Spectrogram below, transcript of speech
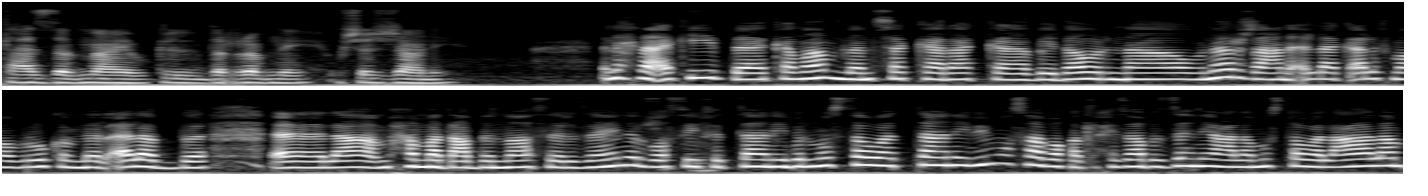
تعذب معي وكل دربني وشجعني. نحن أكيد كمان بدنا نشكرك بدورنا ونرجع نقول لك ألف مبروك من القلب آه، لمحمد عبد الناصر زين الوصيف الثاني بالمستوى الثاني بمسابقة الحساب الذهني على مستوى العالم.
